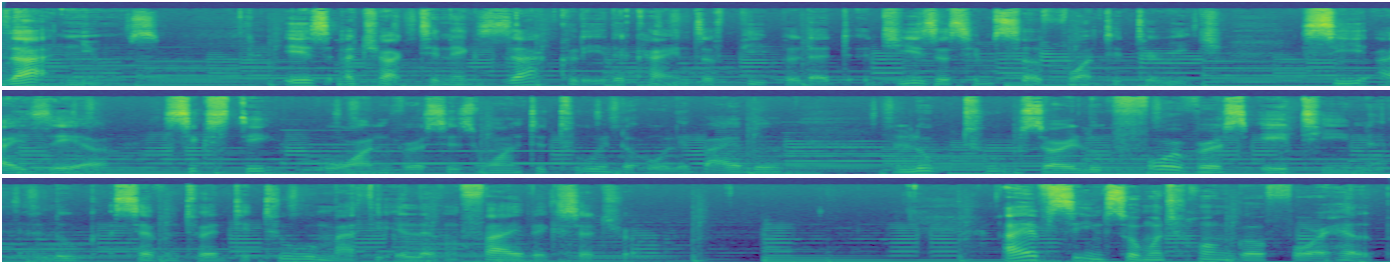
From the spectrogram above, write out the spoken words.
That news is attracting exactly the kinds of people that Jesus himself wanted to reach. See Isaiah 61 verses 1 to 2 in the Holy Bible, Luke 2, sorry, Luke 4 verse 18, Luke 7:22, Matthew 11:5, etc. I have seen so much hunger for help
